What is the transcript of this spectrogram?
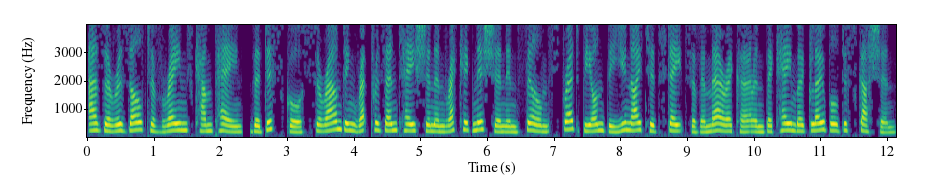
As a result of Reign's campaign, the discourse surrounding representation and recognition in film spread beyond the United States of America and became a global discussion.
